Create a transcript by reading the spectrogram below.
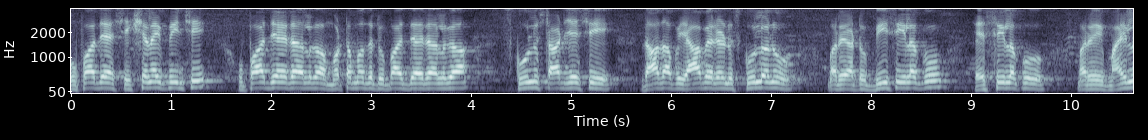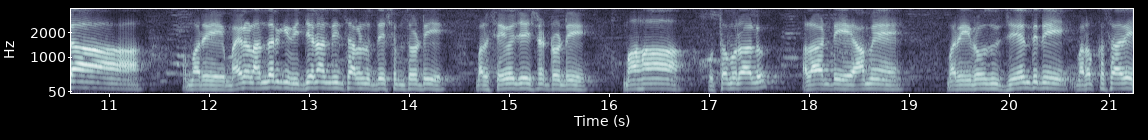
ఉపాధ్యాయ శిక్షణ ఇప్పించి ఉపాధ్యాయురాలుగా మొట్టమొదటి ఉపాధ్యాయురాలుగా స్కూళ్ళు స్టార్ట్ చేసి దాదాపు యాభై రెండు స్కూళ్ళను మరి అటు బీసీలకు ఎస్సీలకు మరి మహిళా మరి మహిళలందరికీ విద్యను అందించాలనే ఉద్దేశంతో మరి సేవ చేసినటువంటి మహా ఉత్తమురాలు. అలాంటి ఆమె మరి ఈరోజు జయంతిని మరొకసారి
